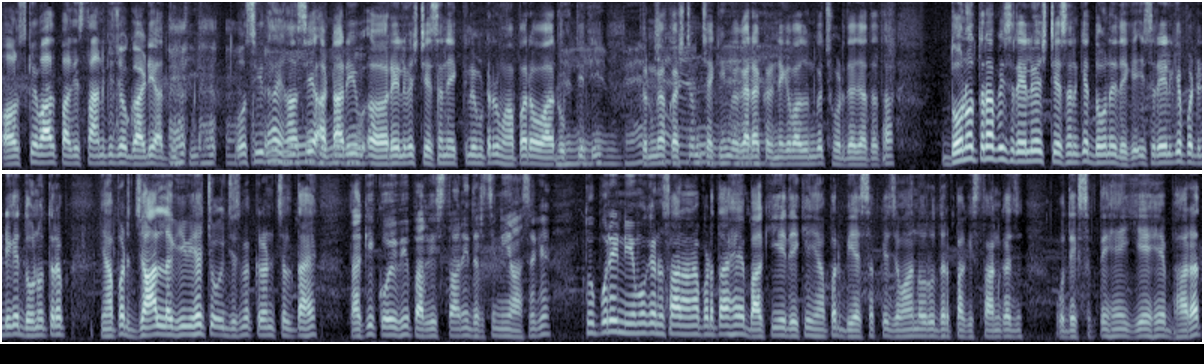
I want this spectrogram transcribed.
और उसके बाद पाकिस्तान की जो गाड़ी आती थी, वो सीधा यहाँ से अटारी रेलवे स्टेशन एक किलोमीटर वहाँ पर रुकती थी। फिर उनका कस्टम चेकिंग वगैरह करने के बाद उनको छोड़ दिया जाता था। दोनों तरफ़ इस रेलवे स्टेशन के दोनों देखे इस रेल के पटरी के दोनों तरफ़ यहाँ पर जाल लगी हुई है जिसमें करंट चलता है, ताकि कोई भी पाकिस्तानी इधर से नहीं आ सके। तो पूरे नियमों के अनुसार आना पड़ता है। बाकी ये देखिए, यहाँ पर बीएसएफ के जवान और उधर पाकिस्तान का वो देख सकते हैं, ये है भारत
